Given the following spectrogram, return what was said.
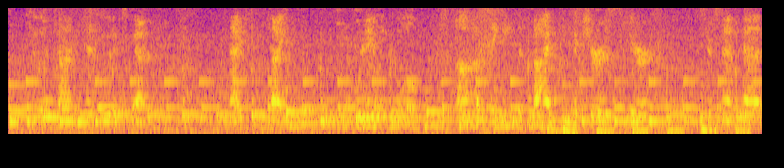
two at a time, as you would expect. Nice and tight, really cool. Uh, I was thinking besides pictures here, Mr. Svenpad,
